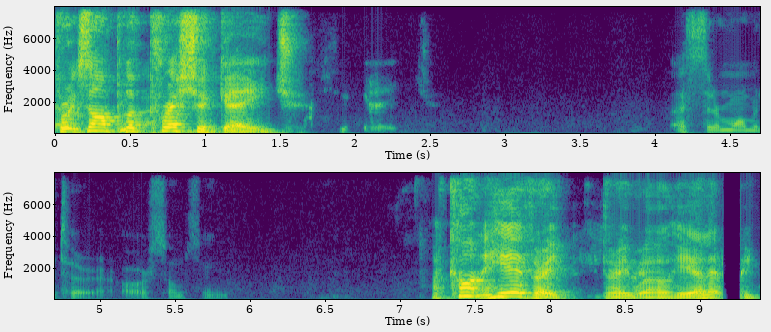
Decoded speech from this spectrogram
For example, a pressure gauge. a thermometer or something. I can't hear very very well here. Let me.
